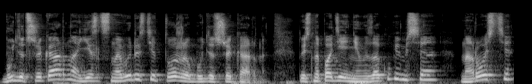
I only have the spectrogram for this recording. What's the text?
будет шикарно, если цена вырастет, тоже будет шикарно. То есть на падении мы закупимся, на росте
